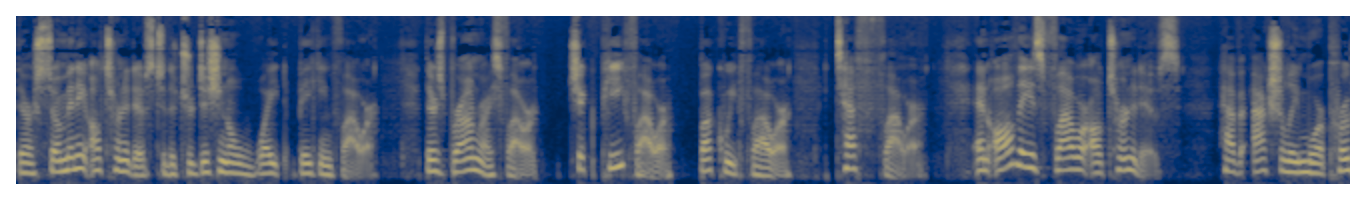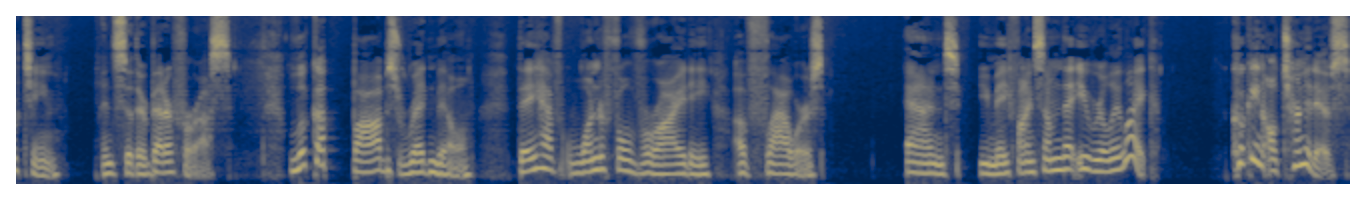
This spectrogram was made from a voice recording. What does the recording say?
There are so many alternatives to the traditional white baking flour. There's brown rice flour, chickpea flour, buckwheat flour, teff flour. And all these flour alternatives have actually more protein, and so they're better for us. Look up Bob's Red Mill. They have wonderful variety of flours, and you may find some that you really like. Cooking alternatives.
